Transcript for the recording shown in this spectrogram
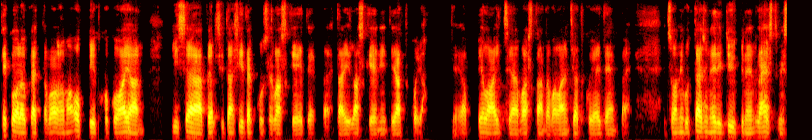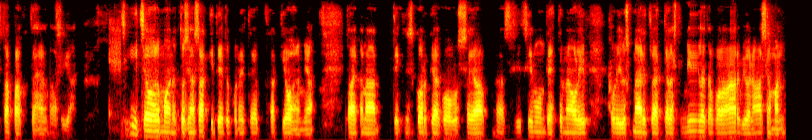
Tekoäly käyttävä ohjelma oppii koko ajan lisää sitä, siitä, kun se laskee eteenpäin tai laskee niitä jatkoja ja pelaa itseään vastaan tavallaan niitä jatkoja eteenpäin. Et se on niin täysin erityyppinen lähestymistapa tähän asiaan. Itse ohjelmoinut tosiaan sakkitietokoneita ja sakkiohjelmia aikanaan teknisessä korkeakoulussa ja sinun tehtävänä oli, oli just määritellä tällaista, millä tavalla arvioida aseman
